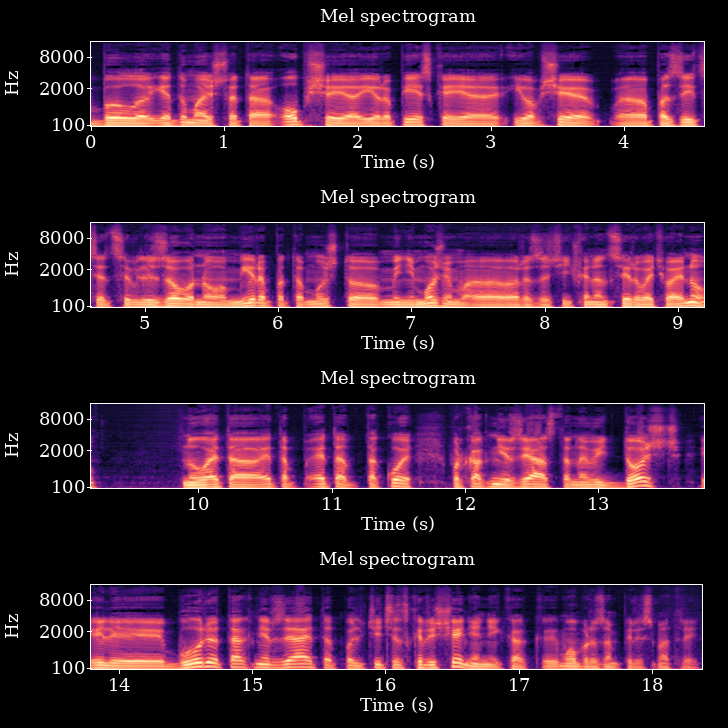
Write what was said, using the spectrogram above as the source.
был, я думаю, что это общая европейская и вообще э, позиция цивилизованного мира, потому что мы не можем э, разрешить финансировать войну. Ну, это, это, это такой, вот как нельзя остановить дождь или бурю, так нельзя это политическое решение никаким образом пересмотреть.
